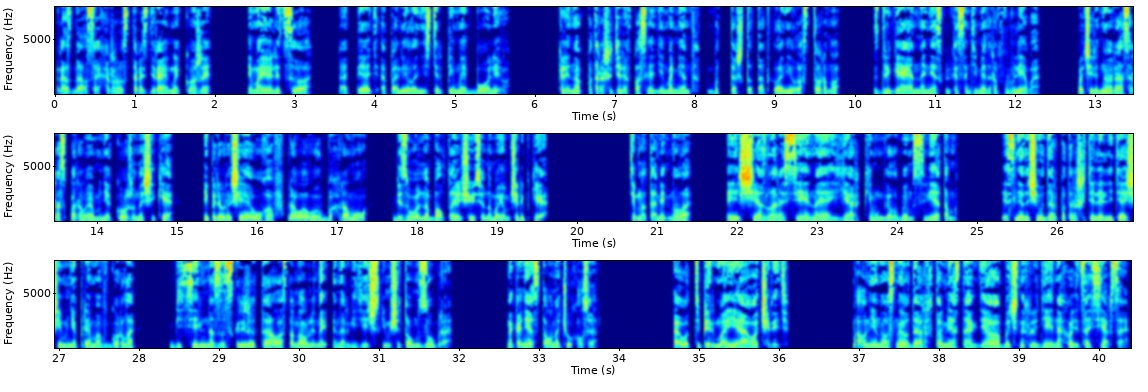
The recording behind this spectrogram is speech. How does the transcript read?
Раздался хруст раздираемой кожи, и мое лицо опять опалило нестерпимой болью. Клинок потрошителя в последний момент будто что-то отклонило в сторону, сдвигая на несколько сантиметров влево, в очередной раз распарывая мне кожу на щеке и превращая ухо в кровавую бахрому, безвольно болтающуюся на моем черепке. Темнота мигнула и исчезла, рассеянная ярким голубым светом, и следующий удар потрошителя, летящий мне прямо в горло, бессильно заскрежетал, остановленный энергетическим щитом зубра. Наконец-то он очухался. А вот теперь моя очередь. Молниеносный удар в то место, где у обычных людей находится сердце.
